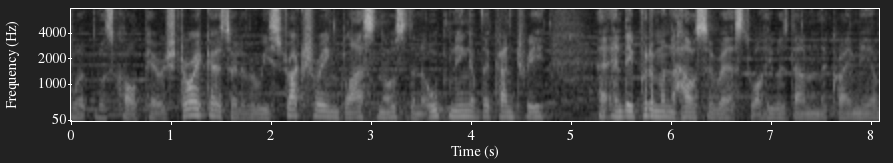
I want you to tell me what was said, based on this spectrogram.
what was called perestroika, sort of a restructuring, glasnost, an opening of the country, uh, and they put him under house arrest while he was down in the Crimea.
